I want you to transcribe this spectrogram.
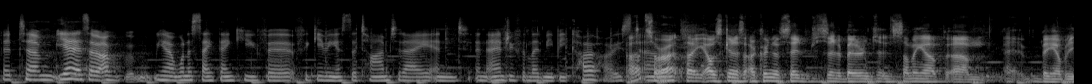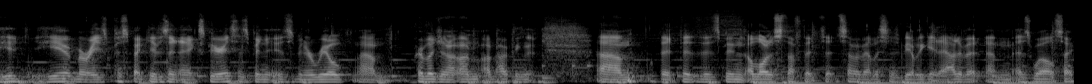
but um, yeah, so I you know want to say thank you for, for giving us the time today, and, and Andrew for letting me be co-host. That's um, all right. Thank, I was going to I couldn't have said, said it better in, in summing up. Um, being able to hear, hear Marie's perspectives and, experience has been has been a real um, privilege, and I'm, I'm hoping that um, that, that, there's been a lot of stuff that, that, some of our listeners will be able to get out of it um, as well. So,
